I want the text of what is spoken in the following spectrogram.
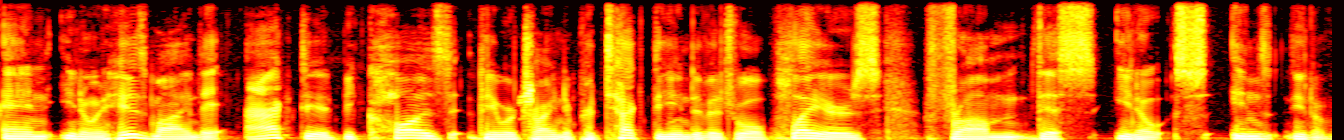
And you know, in his mind, they acted because they were trying to protect the individual players from this, you know, in, you know,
